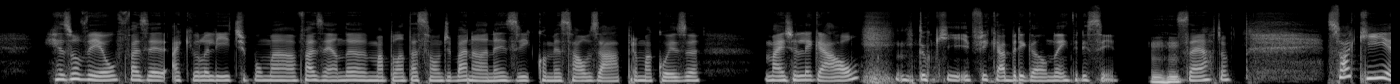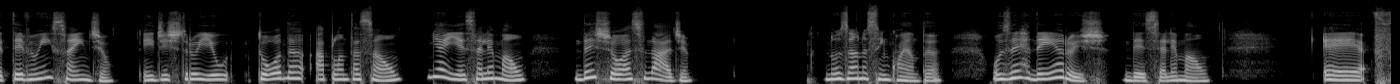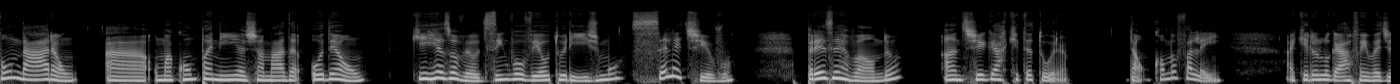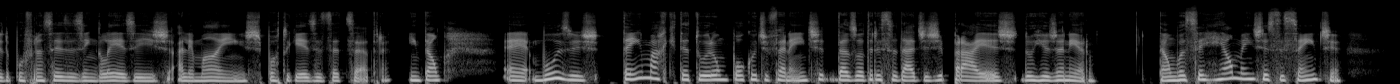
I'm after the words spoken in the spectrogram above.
resolveu fazer aquilo ali, tipo uma fazenda, uma plantação de bananas e começar a usar para uma coisa mais legal do que ficar brigando entre si Uhum. certo? Só que teve um incêndio e destruiu toda a plantação, e aí esse alemão deixou a cidade. Nos anos 50, os herdeiros desse alemão eh, fundaram a- uma companhia chamada Odeon, que resolveu desenvolver o turismo seletivo, preservando a antiga arquitetura. Então, como eu falei, Aquele lugar foi invadido por franceses, ingleses, alemães, portugueses, etc. Então, é, Búzios tem uma arquitetura um pouco diferente das outras cidades de praias do Rio de Janeiro. Então, você realmente se sente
